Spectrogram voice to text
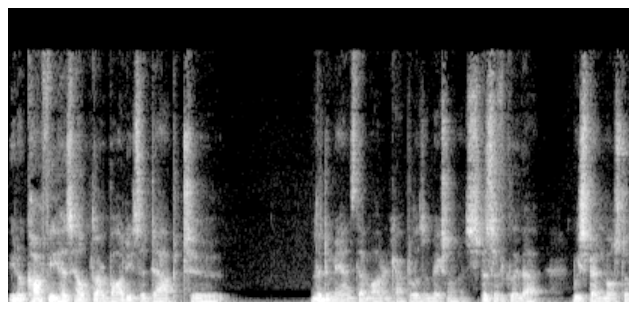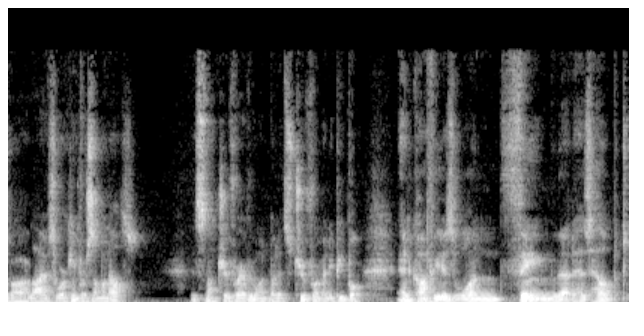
you know, coffee has helped our bodies adapt to the demands that modern capitalism makes on us, specifically that we spend most of our lives working for someone else. It's not true for everyone, but it's true for many people. And coffee is one thing that has helped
